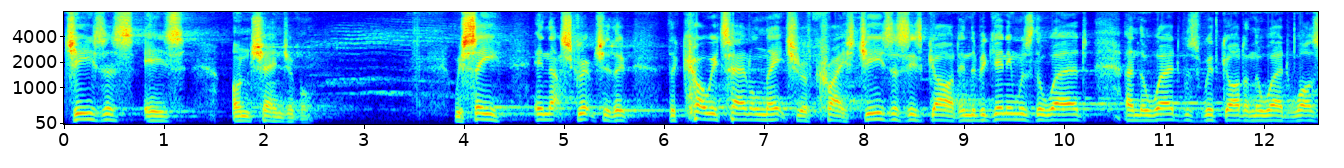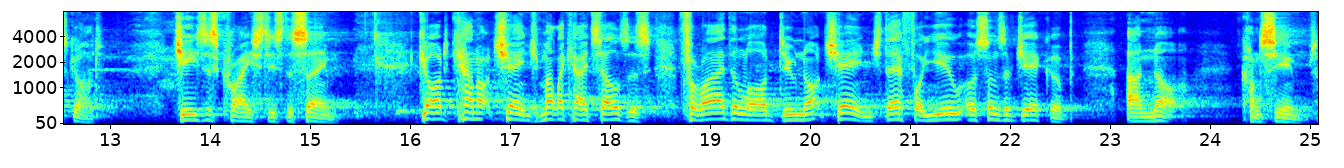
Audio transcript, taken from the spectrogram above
Jesus is unchangeable. We see in that scripture the, the co eternal nature of Christ. Jesus is God. In the beginning was the Word, and the Word was with God, and the Word was God. Jesus Christ is the same. God cannot change. Malachi tells us, For I, the Lord, do not change. Therefore, you, O sons of Jacob, are not consumed.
